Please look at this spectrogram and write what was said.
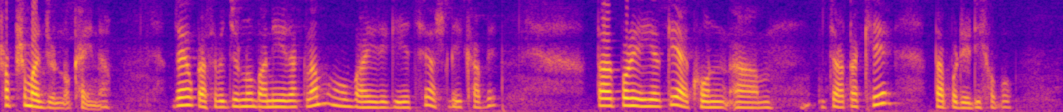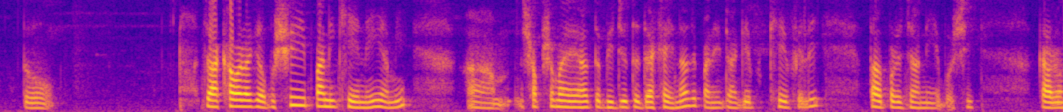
সব সময়ের জন্য খাই না। যাই হোক আসবের জন্য বানিয়ে রাখলাম। ও বাইরে গিয়েছে, আসলেই খাবে। তারপরে এই আর কি, এখন চাটা খেয়ে তারপর রেডি হব। তো চা খাওয়ার আগে অবশ্যই পানি খেয়ে নেই আমি। সবসময় হয়তো ভিডিওতে দেখাই না যে পানিটা আগে খেয়ে ফেলি, তারপরে চা নিয়ে বসি। কারণ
